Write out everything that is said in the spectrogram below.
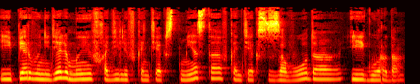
И первую неделю мы входили в контекст места, в контекст завода и города.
